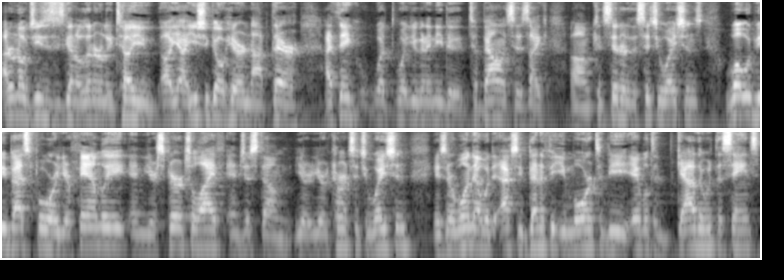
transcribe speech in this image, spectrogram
I don't know if Jesus is going to literally tell you, oh yeah, you should go here, and not there. I think what what you're going to need to to balance is like um, consider the situations. What would be best for your family and your spiritual life and just um, your your current situation? Is there one that would actually benefit you more to be able to gather with the saints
